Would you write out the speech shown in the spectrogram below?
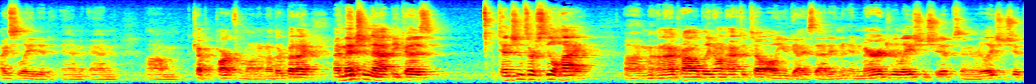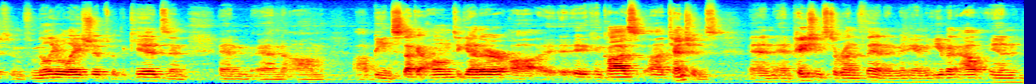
isolated and, and um, kept apart from one another. But I, I mention that because tensions are still high. Um, and I probably don't have to tell all you guys that in, in marriage relationships and relationships and familiar relationships with the kids and and and um, uh, being stuck at home together, uh, it, it, can cause uh, tensions and and patience to run thin. And, and even out in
